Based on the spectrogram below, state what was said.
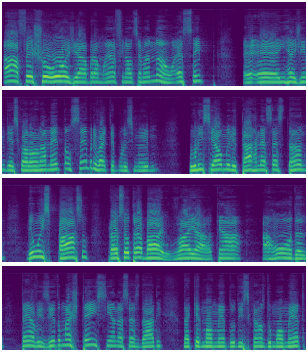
ah, fechou hoje, abre amanhã, final de semana. Não, é sempre é, é em regime de escalonamento, então sempre vai ter polícia, policial militar necessitando de um espaço para o seu trabalho. Vai a, tem a, a ronda, tem a visita, mas tem sim a necessidade daquele momento do descanso, do momento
